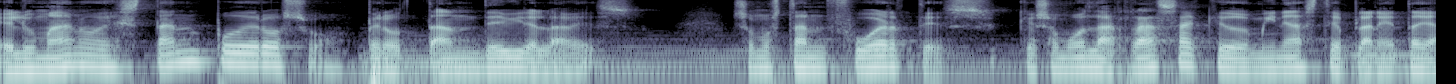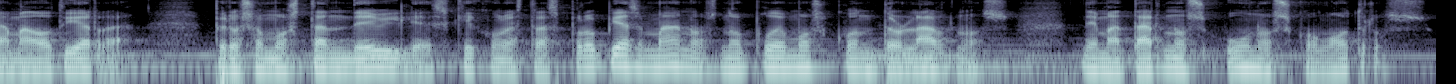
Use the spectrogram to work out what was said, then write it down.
El humano es tan poderoso, pero tan débil a la vez. Somos tan fuertes que somos la raza que domina este planeta llamado Tierra, pero somos tan débiles que con nuestras propias manos no podemos controlarnos de matarnos unos con otros.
